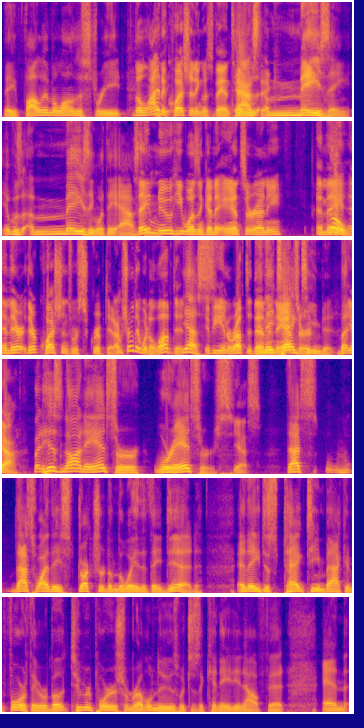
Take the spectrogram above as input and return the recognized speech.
They followed him along the street. The line of questioning was It was fantastic. amazing. It was amazing what they asked. they him. knew he wasn't going to answer any, and they No. and their their questions were scripted. I'm sure they would have loved it. Yes. if he interrupted them and they and, tag answered. teamed it. But yeah, but his non-answer were answers. yes. That's that's why they structured them the way that they did. And they just tag team back and forth. They were both two reporters from Rebel News, which is a Canadian outfit, and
